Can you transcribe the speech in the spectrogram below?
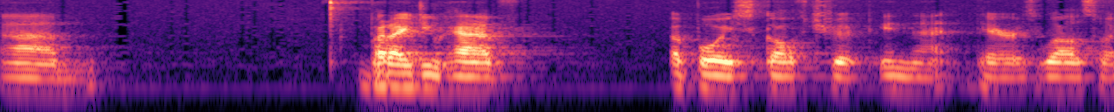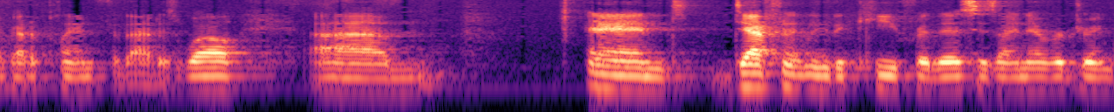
Um, but I do have a boys' golf trip in that there as well, so I got a plan for that as well. Um, and definitely the key for this is I never drink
